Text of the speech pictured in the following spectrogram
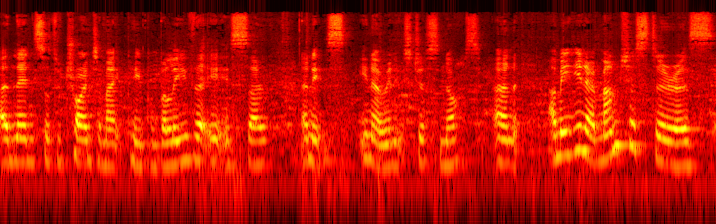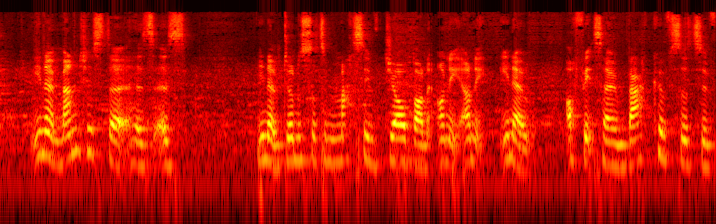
and then sort of trying to make people believe that it is so and it's you know and it's just not and i mean you know manchester has you know manchester has, has you know done a sort of massive job on it on it on it you know off its own back of sort of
